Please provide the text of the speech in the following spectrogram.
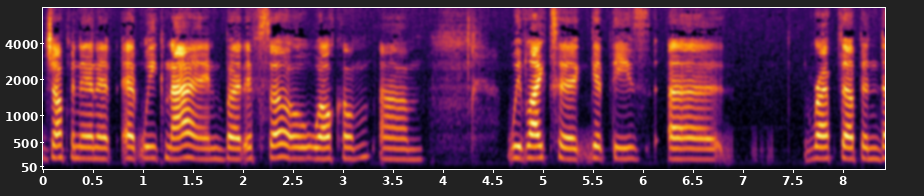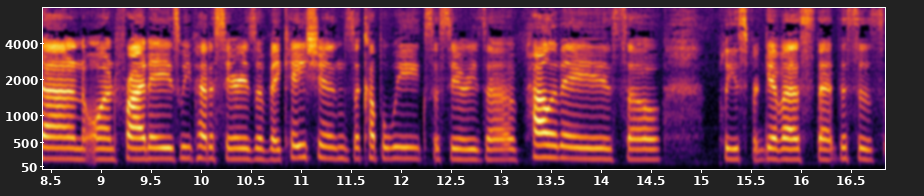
jumping in at, at week nine, but if so, welcome. Um, we'd like to get these uh, wrapped up and done on Fridays. We've had a series of vacations, a couple weeks, a series of holidays, so please forgive us that this is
